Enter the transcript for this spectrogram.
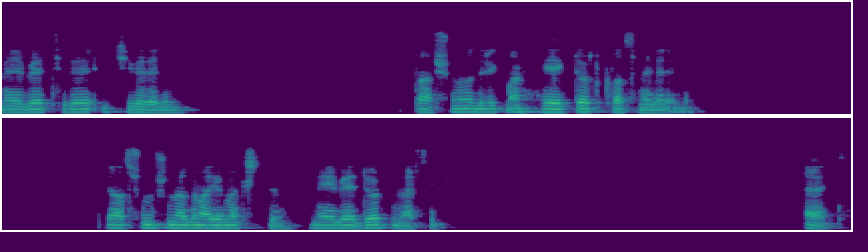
mb-2 verelim. Hatta şunu direktman h4 class'ına verelim. Biraz şunu şunlardan ayırmak istiyorum. mb4 mi versek? Evet.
